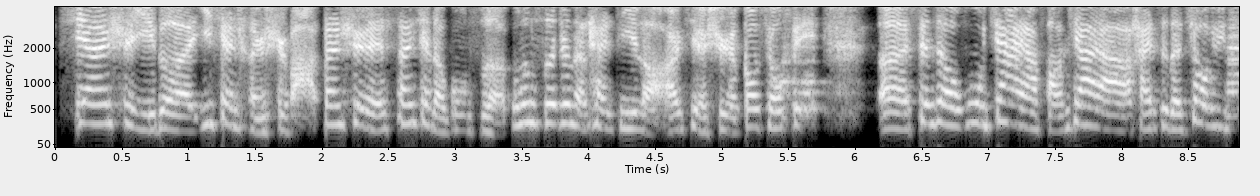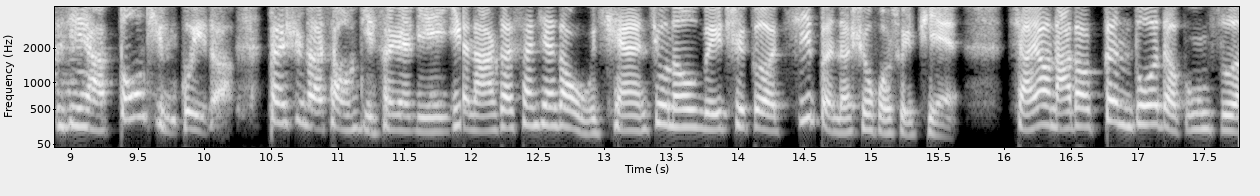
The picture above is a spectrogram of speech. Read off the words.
西安是一个一线城市吧，但是三线的工资工资真的太低了，而且是高消费。呃，现在物价呀、房价呀、孩子的教育资金呀都挺贵的。但是呢，像我们底层人民，一拿个三千到五千就能维持个基本的生活水平。想要拿到更多的工资、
